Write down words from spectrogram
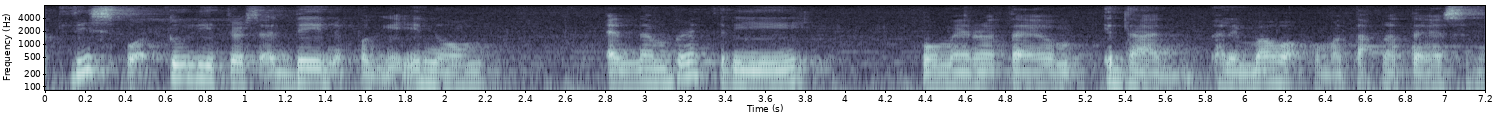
at least po 2 liters a day na pag-iinom. And number three, kung meron tayong edad, halimbawa, kumatak na tayo sa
